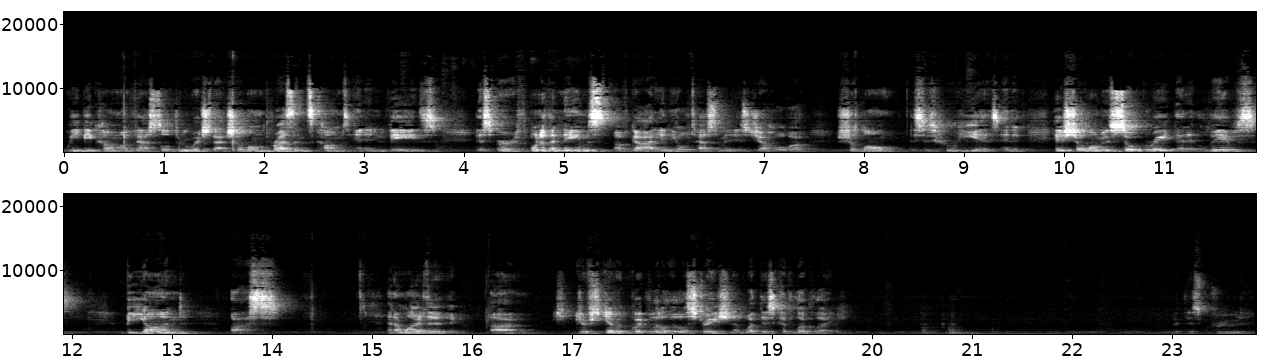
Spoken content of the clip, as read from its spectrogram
We become a vessel through which that shalom presence comes and invades this earth. One of the names of God in the Old Testament is Jehovah Shalom. This is who he is. And it, his shalom is so great that it lives beyond us. And I wanted to uh, just give a quick little illustration of what this could look like. With this crude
